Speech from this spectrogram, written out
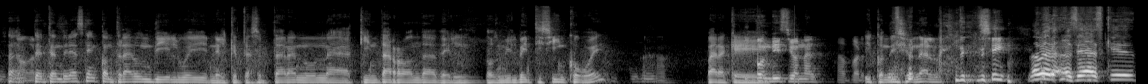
O sea, No, te tendrías que encontrar un deal, güey, en el que te aceptaran una quinta ronda del 2025, güey. Ajá. para que... Y condicional, aparte. y condicional, güey. Sí. No, pero, o sea, es que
